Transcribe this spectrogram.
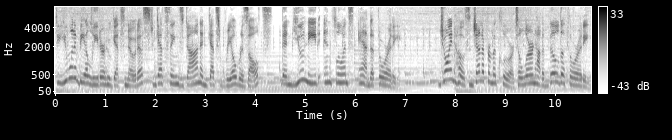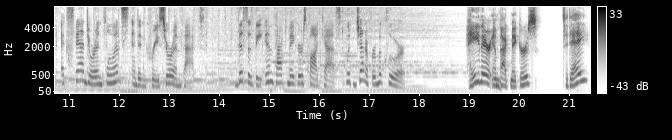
Do you want to be a leader who gets noticed, gets things done, and gets real results? Then you need influence and authority. Join host Jennifer McClure to learn how to build authority, expand your influence, and increase your impact. This is the Impact Makers Podcast with Jennifer McClure. Hey there, Impact Makers. Today,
